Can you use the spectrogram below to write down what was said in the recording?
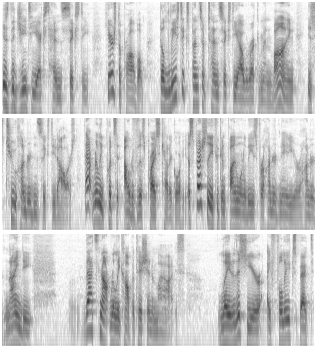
is the GTX 1060. Here's the problem. The least expensive 1060 I would recommend buying is $260. That really puts it out of this price category, especially if you can find one of these for 180 or 190. That's not really competition in my eyes. Later this year, I fully expect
